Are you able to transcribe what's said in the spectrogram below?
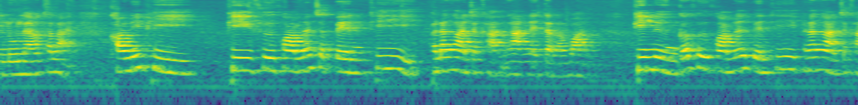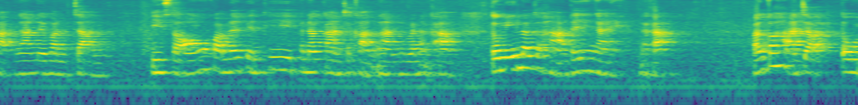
N รู้แล้วเท่าไหร่ คราวนี้ P P คือความน่าจะเป็นที่พนักงานจะขาดงานในแต่ละวัน P 1ก็คือความน่าจะเป็นที่พนักงานจะขาดงานในวันจันทร์ P 2ความน่าจะเป็นที่พนักงานจะขาดงานในวันอังคารตรงนี้เราจะหาได้ยังไงนะคะมันก็หาจากตรง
